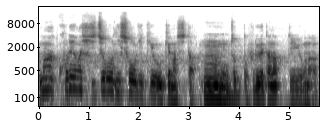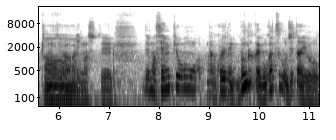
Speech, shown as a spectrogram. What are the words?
まあこれは非常に衝撃を受けました、うん。あのちょっと震えたなっていうような感じがありまして。でまあ選評もなんかこれね文学界5月号自体を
